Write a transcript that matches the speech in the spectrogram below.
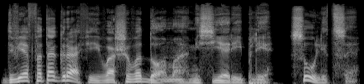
две фотографии вашего дома, месье Рипли, с улицы».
